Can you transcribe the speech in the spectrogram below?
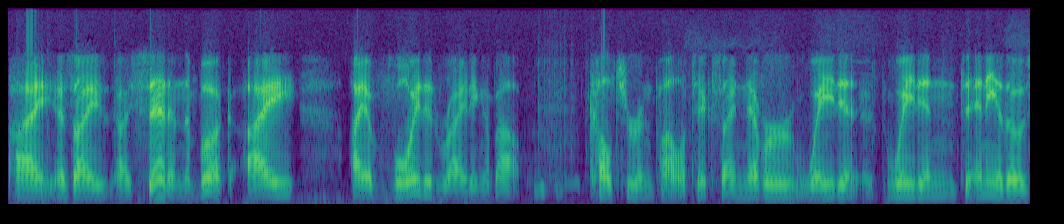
I, as I, I said in the book, I, I avoided writing about culture and politics. I never weighed in, weighed into any of those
